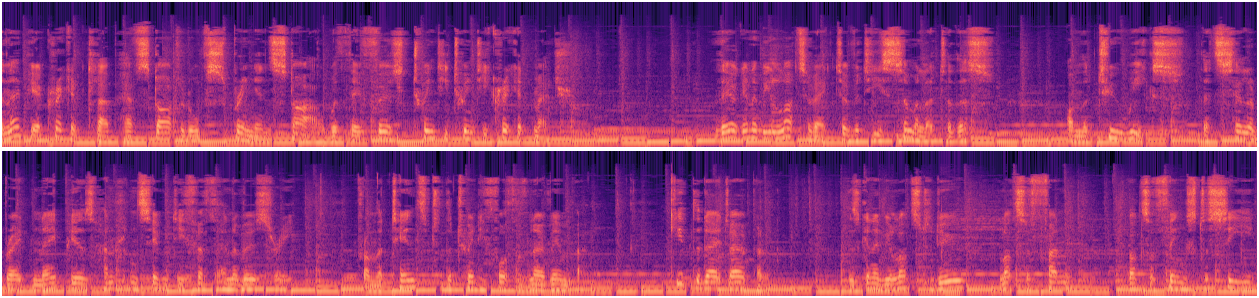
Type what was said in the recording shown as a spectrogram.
The Napier Cricket Club have started off spring in style with their first 2020 cricket match. There are going to be lots of activities similar to this on the two weeks that celebrate Napier's 175th anniversary from the 10th to the 24th of November. Keep the date open. There's going to be lots to do, lots of fun, lots of things to see,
